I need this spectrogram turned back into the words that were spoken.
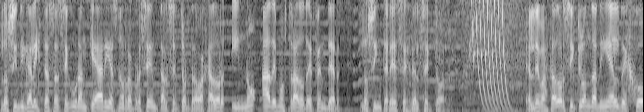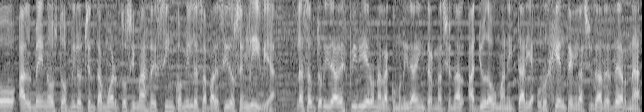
Los sindicalistas aseguran que Arias no representa al sector trabajador y no ha demostrado defender los intereses del sector. El devastador ciclón Daniel dejó al menos 2.080 muertos y más de 5.000 desaparecidos en Libia. Las autoridades pidieron a la comunidad internacional ayuda humanitaria urgente en la ciudad de Derna,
